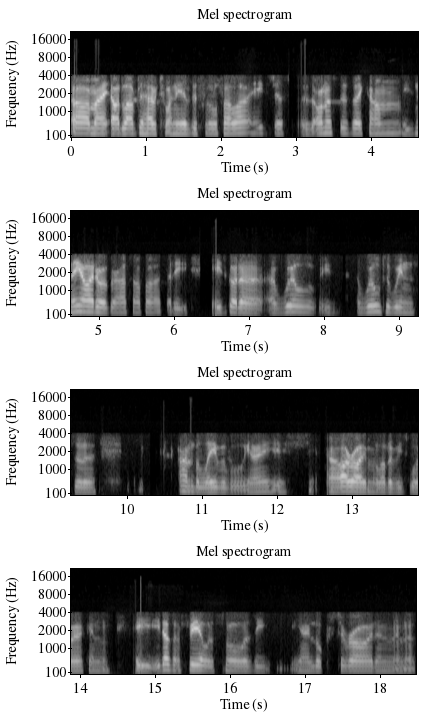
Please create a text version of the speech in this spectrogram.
Um, oh, mate, I'd love to have 20 of this little fella. He's just as honest as they come. He's knee-high to a grasshopper, but he, he's got a, a will, he's a will to win sort of unbelievable, you know. He's, I ride him a lot of his work and he, he doesn't feel as small as he you know looks to ride, and, and that's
